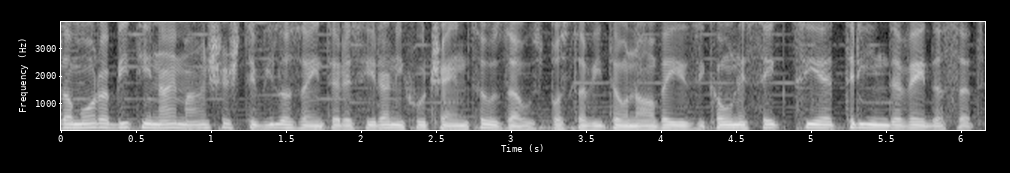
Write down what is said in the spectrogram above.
da mora biti najmanjše število zainteresiranih učencev za vzpostavitev nove jezikovne sekcije 93.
